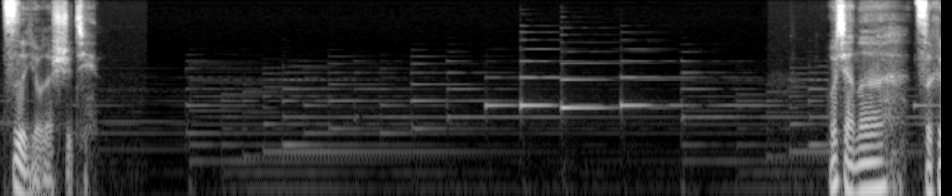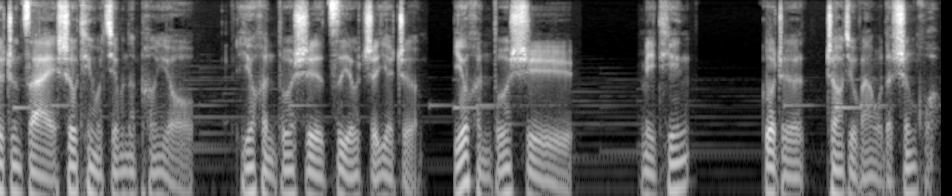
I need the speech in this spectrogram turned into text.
自由的时间。我想呢，此刻正在收听我节目的朋友，有很多是自由职业者，也有很多是每天。过着朝九晚五的生活，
